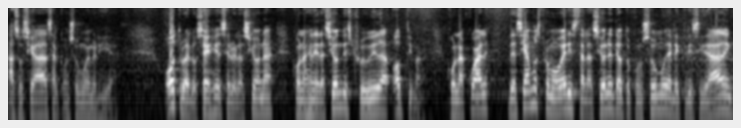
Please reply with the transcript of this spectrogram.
asociadas al consumo de energía. Otro de los ejes se relaciona con la generación distribuida óptima, con la cual deseamos promover instalaciones de autoconsumo de electricidad en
